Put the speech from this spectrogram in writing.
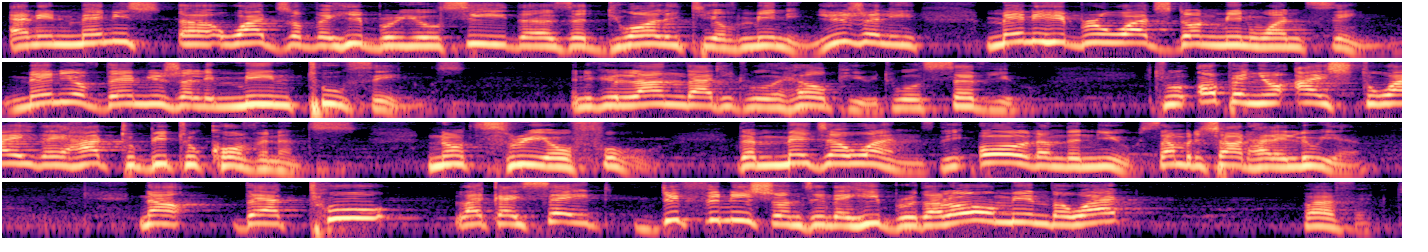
And in many uh, words of the Hebrew, you'll see there's a duality of meaning. Usually, many Hebrew words don't mean one thing, many of them usually mean two things. And if you learn that, it will help you, it will save you. It will open your eyes to why there had to be two covenants, not three or four. The major ones, the old and the new. Somebody shout hallelujah. Now, there are two, like I said, definitions in the Hebrew that all mean the word perfect.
